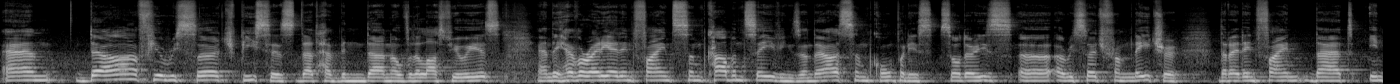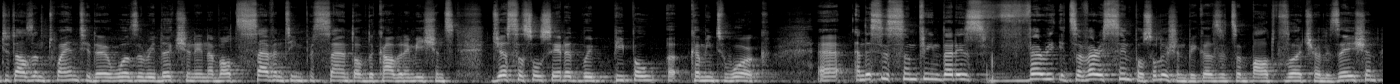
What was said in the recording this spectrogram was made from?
And there are a few research pieces that have been done over the last few years, and they have already identified some carbon savings. And there are some companies. So there is uh, a research from Nature that identified that in 2020 there was a reduction in about 17% of the carbon emissions just associated with people uh, coming to work. Uh, and this is something that is very, it's a very simple solution because it's about virtualization.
